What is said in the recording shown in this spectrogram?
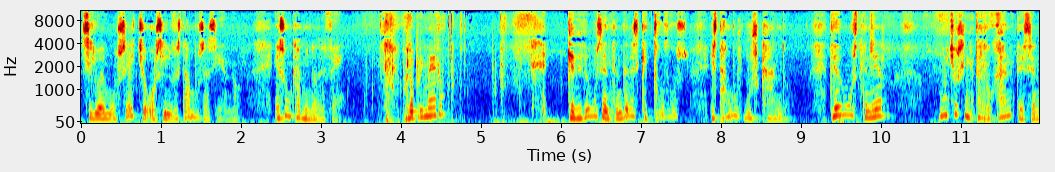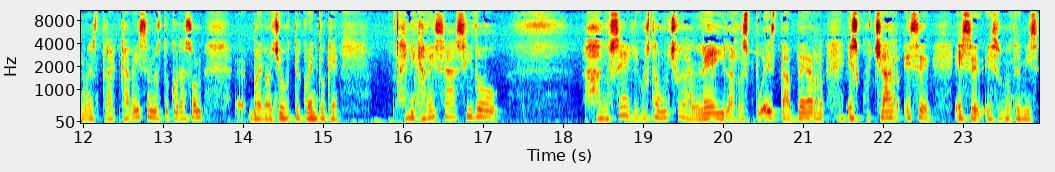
si lo hemos hecho o si lo estamos haciendo. Es un camino de fe. Pues lo primero que debemos entender es que todos estamos buscando. Debemos tener muchos interrogantes en nuestra cabeza, en nuestro corazón. Eh, bueno, yo te cuento que en mi cabeza ha sido no sé, le gusta mucho la ley, la respuesta, ver, escuchar. Ese, ese es uno de mis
